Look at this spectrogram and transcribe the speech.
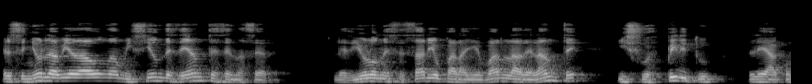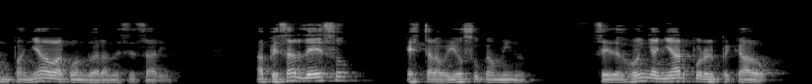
El Señor le había dado una misión desde antes de nacer. Le dio lo necesario para llevarla adelante y su espíritu le acompañaba cuando era necesario. A pesar de eso, extravió su camino. Se dejó engañar por el pecado,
